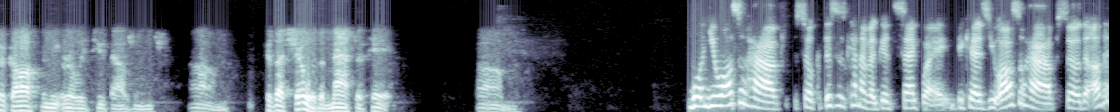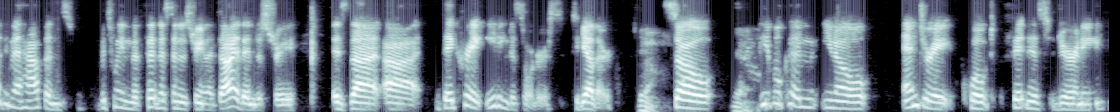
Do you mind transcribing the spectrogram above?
took off in the early 2000s. Because that show was a massive hit. Um, Well, and you also have so this is kind of a good segue because you also have so the other thing that happens between the fitness industry and the diet industry is that uh, they create eating disorders together. Yeah. So Yeah. people can you know enter a quote fitness journey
